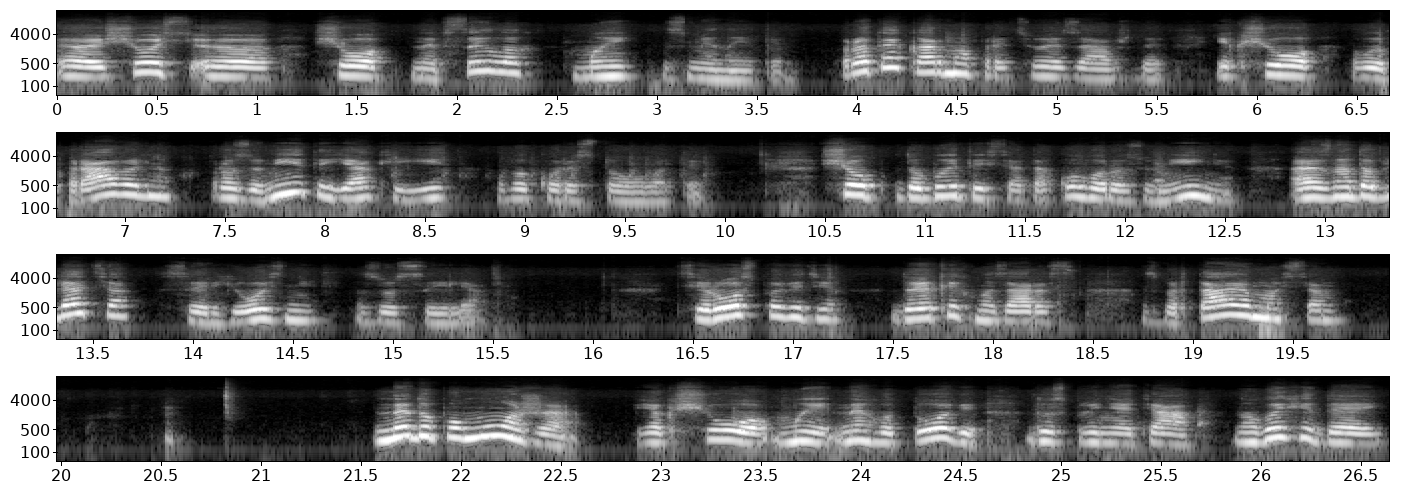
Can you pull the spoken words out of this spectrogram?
е, щось, е, що не в силах ми змінити. Проте карма працює завжди, якщо ви правильно розумієте, як її використовувати. Щоб добитися такого розуміння, е, знадобляться серйозні зусилля. Ці розповіді, до яких ми зараз звертаємося, не допоможе, якщо ми не готові до сприйняття нових ідей,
